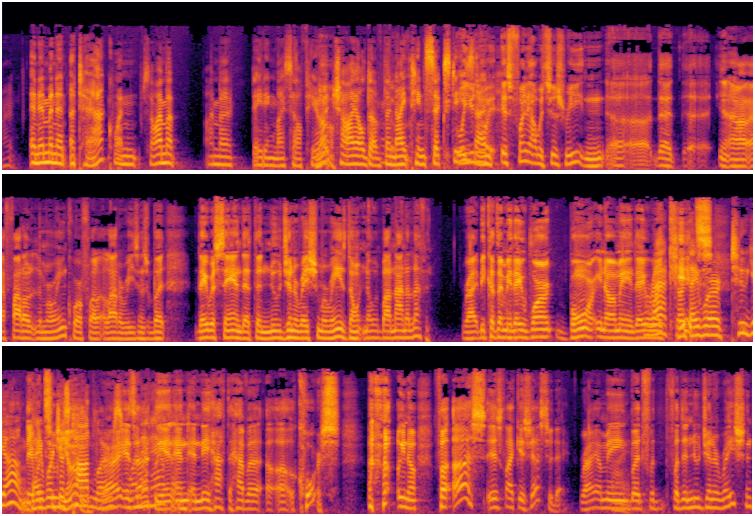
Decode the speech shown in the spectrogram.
right. an imminent attack. When so I'm a I'm a dating myself here, no. a child of the 1960s. Well, you know, it's funny. I was just reading uh, that uh, you know I followed the Marine Corps for a lot of reasons, but they were saying that the new generation Marines don't know about 9/11 right? Because I mean, they weren't born. You know, I mean, they Correct. were kids. Or they were too young. They, they were, were just young, toddlers. right? Exactly, and, and and they have to have a, a, a course. you know, for us, it's like it's yesterday, right? I mean, Right. but for for the new generation,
